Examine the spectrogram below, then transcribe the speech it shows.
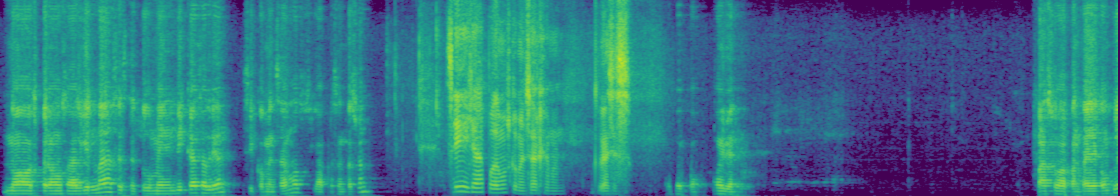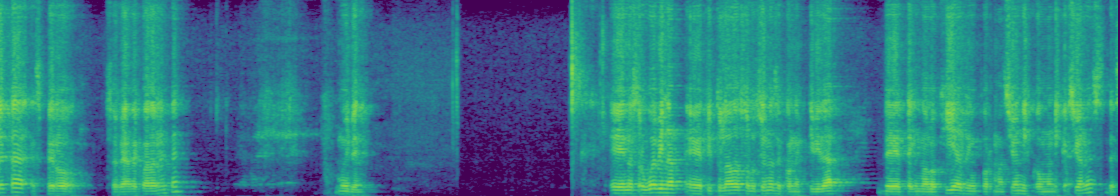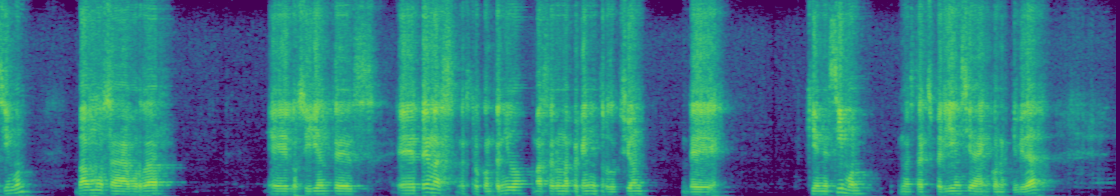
no esperamos a alguien más. Este, tú me indicas, Adrián, si comenzamos la presentación. Sí, ya podemos comenzar, Germán. Gracias. Perfecto. Muy bien. Paso a pantalla completa. Espero se vea adecuadamente. Muy bien. Eh, nuestro webinar eh, titulado Soluciones de Conectividad de Tecnologías de Información y Comunicaciones de Simon vamos a abordar eh, los siguientes eh, temas. Nuestro contenido va a ser una pequeña introducción de quién es Simon, nuestra experiencia en conectividad,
